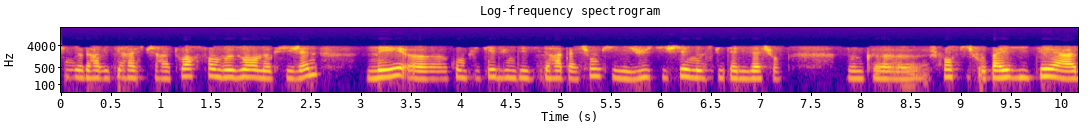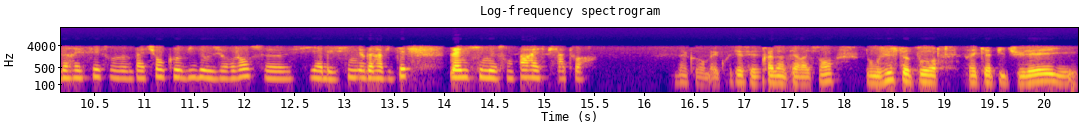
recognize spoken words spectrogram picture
signe de gravité respiratoire, sans besoin en oxygène, mais euh, compliqué d'une déshydratation qui justifiait une hospitalisation. Donc euh, je pense qu'il ne faut pas hésiter à adresser son patient Covid aux urgences s'il y a des signes de gravité, même s'ils ne sont pas respiratoires. D'accord, bah écoutez, c'est très intéressant. Donc juste pour récapituler, il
